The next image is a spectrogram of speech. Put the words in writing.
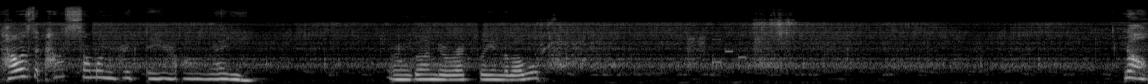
How is it how is someone right there already? I'm going directly in the bubble. No.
